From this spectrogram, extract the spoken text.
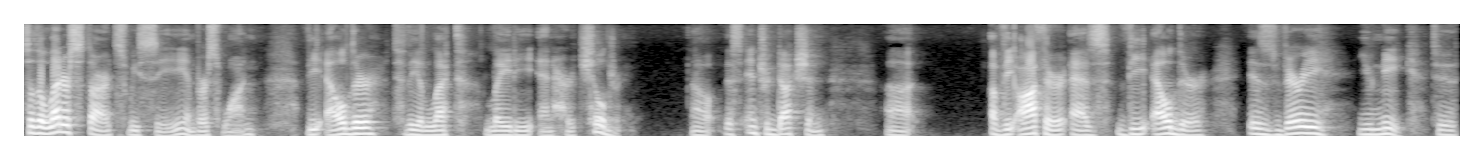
So the letter starts, we see in verse 1, the elder to the elect lady and her children. Now, this introduction uh, of the author as the elder is very unique to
